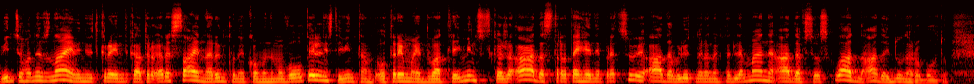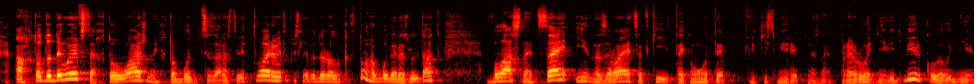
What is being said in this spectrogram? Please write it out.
Він цього не знає, він відкриє індикатор RSI на ринку, на якому немає волатильності, він там отримає 2-3 мінуси, скаже, а, да, стратегія не працює, а, да, валютний ринок не для мене, а, да, все складно, а, да, йду на роботу. А хто додивився, хто уважний, хто буде це зараз відтворювати після відеоролика, в того буде результат. Власне, це і називається такий, так мовити, в якійсь мірі, не знаю, природній відбір, коли одні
